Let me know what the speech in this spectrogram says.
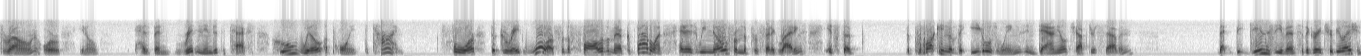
thrown, or, you know, has been written into the text who will appoint the time? for the Great War, for the fall of America Babylon. And as we know from the prophetic writings, it's the the plucking of the eagle's wings in Daniel chapter 7 that begins the events of the Great Tribulation.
